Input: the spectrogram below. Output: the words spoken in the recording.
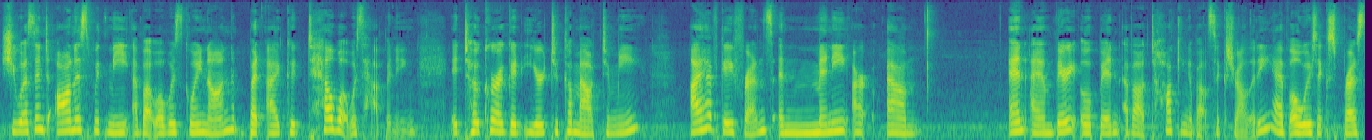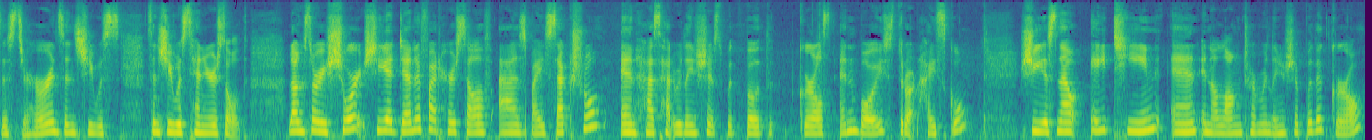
She wasn't honest with me about what was going on, but I could tell what was happening. It took her a good year to come out to me. I have gay friends, and many are. Um, and I am very open about talking about sexuality. I've always expressed this to her and since she was since she was 10 years old. Long story short, she identified herself as bisexual and has had relationships with both girls and boys throughout high school. She is now 18 and in a long-term relationship with a girl.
